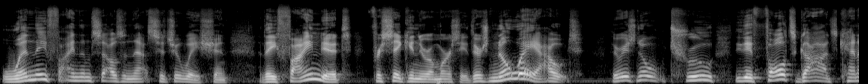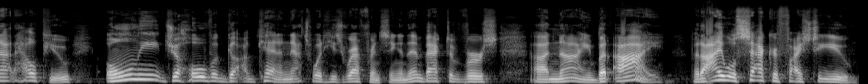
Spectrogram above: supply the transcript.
when they find themselves in that situation, they find it forsaking their own mercy. There's no way out. There is no true, the false gods cannot help you. Only Jehovah God can. And that's what he's referencing. And then back to verse uh, 9. But I, but I will sacrifice to you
